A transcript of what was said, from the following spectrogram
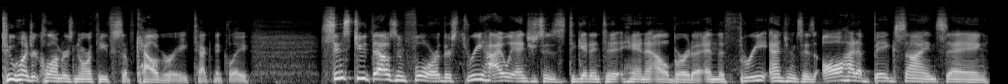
200 kilometers northeast of Calgary, technically. Since 2004, there's three highway entrances to get into Hanna, Alberta, and the three entrances all had a big sign saying,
